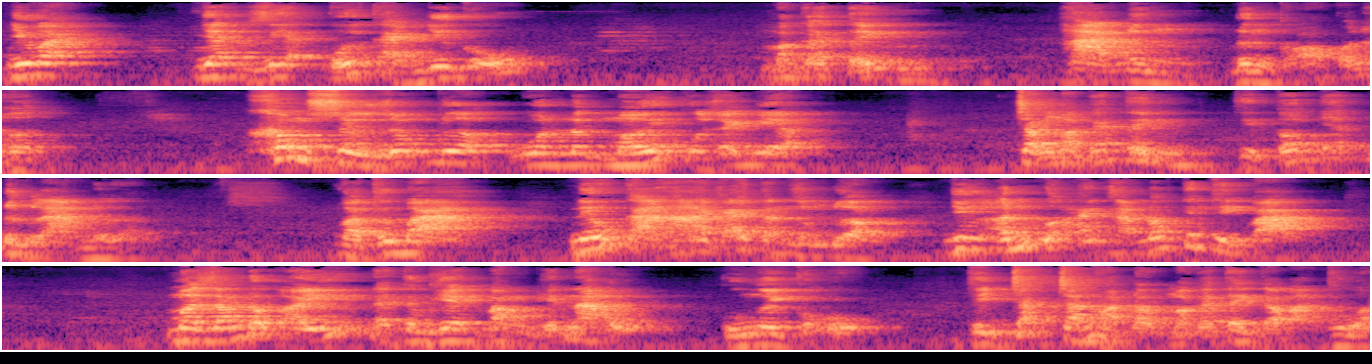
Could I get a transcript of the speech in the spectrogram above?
Như vậy, nhận diện bối cảnh như cũ, mà cái tình thà đừng đừng có còn hơn. Không sử dụng được nguồn lực mới của doanh nghiệp, trong marketing thì tốt nhất đừng làm nữa. Và thứ ba, nếu cả hai cái tận dụng được, nhưng ấn của anh giám đốc tiếp thị vào mà giám đốc ấy lại thực hiện bằng cái não của người cũ. Thì chắc chắn hoạt động marketing các bạn thua.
